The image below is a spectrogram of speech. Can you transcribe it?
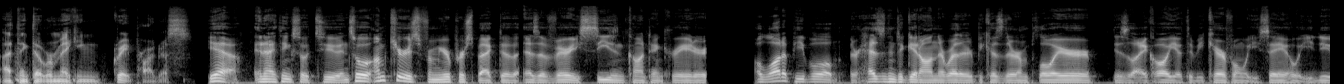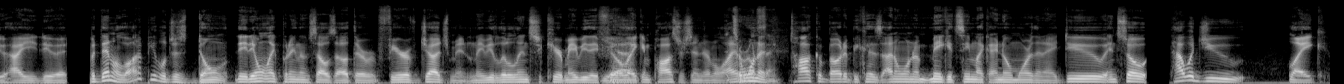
I think that we're making great progress. Yeah, and I think so too. And so I'm curious from your perspective as a very seasoned content creator. A lot of people they're hesitant to get on there whether because their employer is like, "Oh, you have to be careful what you say, what you do, how you do it." But then a lot of people just don't they don't like putting themselves out there, fear of judgment, maybe a little insecure, maybe they feel Yeah. like imposter syndrome. Well, I don't want to talk about it because I don't want to make it seem like I know more than I do. And so, how would you like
